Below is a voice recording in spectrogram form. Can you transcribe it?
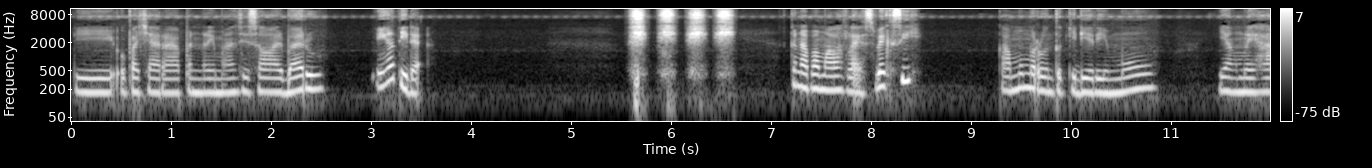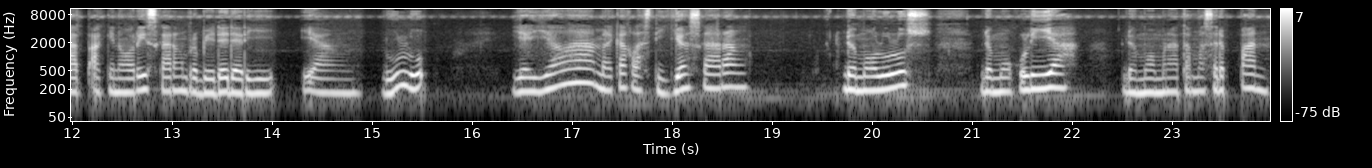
di upacara penerimaan siswa baru. Ingat tidak? Kenapa malah flashback sih? Kamu meruntuki dirimu yang melihat Akinori sekarang berbeda dari yang dulu. Ya iyalah, mereka kelas 3 sekarang. Udah mau lulus, udah mau kuliah, udah mau menata masa depan.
